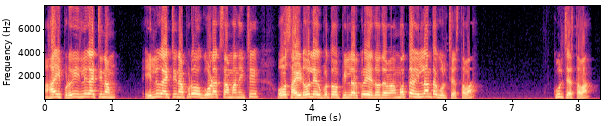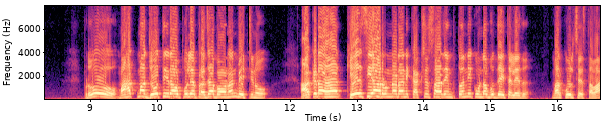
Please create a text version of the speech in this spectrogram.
ఆహా ఇప్పుడు ఇల్లు కట్టినాం. ఇల్లు కట్టినప్పుడు గోడకు సంబంధించి ఓ సైడో లేకపోతే ఓ పిల్లర్కో ఏదో మొత్తం ఇల్లంతా కూల్చేస్తావా? కూల్చేస్తావా? ఇప్పుడు మహాత్మా జ్యోతిరావు పూలే ప్రజాభవన్ అని అక్కడ కేసీఆర్ ఉన్నాడని కక్ష సాధింపుతో నీకు ఉండబుద్ధి అయితే లేదు. మరి కూల్చేస్తావా?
